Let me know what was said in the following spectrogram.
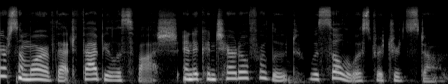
Here's some more of that fabulous Fasch in a concerto for lute with soloist Richard Stone.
